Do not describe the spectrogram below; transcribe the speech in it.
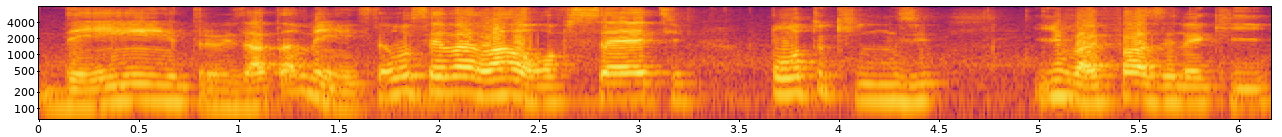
Dentro, exatamente. Então você vai lá, offset, ponto 15 e vai fazendo aqui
